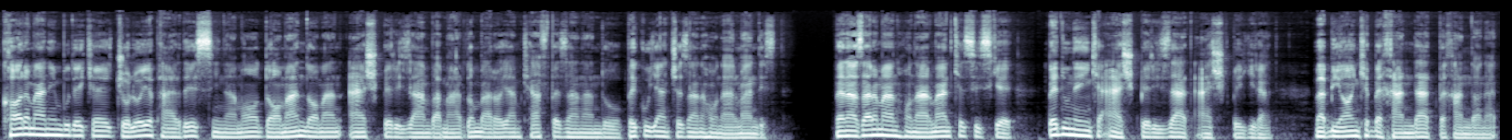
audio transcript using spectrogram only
کار من این بوده که جلوی پرده سینما دامن دامن اشک بریزم و مردم برایم کف بزنند و بگویند چه زن هنرمندی است. به نظر من هنرمند کسی است که بدون اینکه اشک بریزد اشک بگیرد و بیان که بخندد بخنداند.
